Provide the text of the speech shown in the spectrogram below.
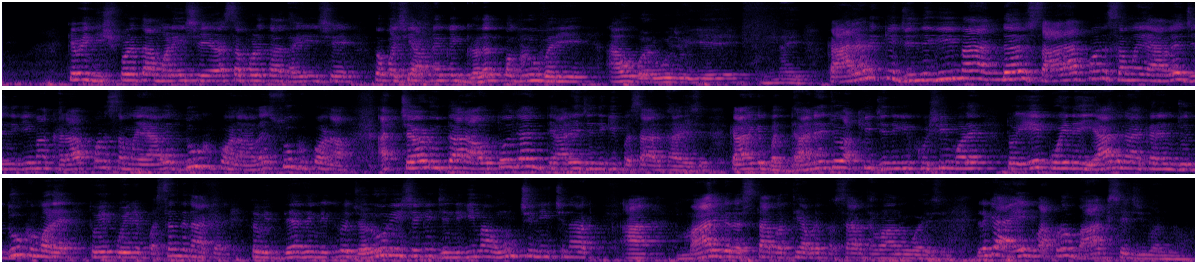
કે ભાઈ નિષ્ફળતા મળી છે, અસફળતા થઈ છે, તો પછી આપણે કંઈક ગલત પગલું ભરીએ, આવું ભરવું જોઈએ નહીં. કારણ કે જિંદગીમાં અંદર સારા પણ સમય આવે, જિંદગીમાં ખરાબ પણ સમય આવે, દુઃખ પણ આવે, સુખ પણ આ ચડ ઉતાર આવતો જાય ને ત્યારે જિંદગી પસાર થાય છે. કારણ કે બધાને જો આખી જિંદગી ખુશી મળે, તો એ કોઈને યાદ ના કરે ને જો દુઃખ મળે, તો એ કોઈને પસંદ ના કરે. તો વિદ્યાર્થી મિત્રો, જરૂરી છે કે જિંદગીમાં ઊંચ નીચના આ માર્ગ રસ્તા પરથી આપણે પસાર થવાનું હોય છે. એટલે કે આ એક આપણો ભાગ છે જીવનનો.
